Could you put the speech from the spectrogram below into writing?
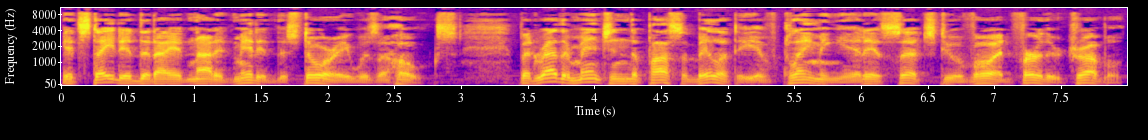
It stated that I had not admitted the story was a hoax, but rather mentioned the possibility of claiming it as such to avoid further trouble.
